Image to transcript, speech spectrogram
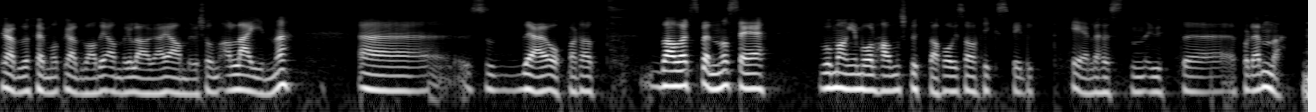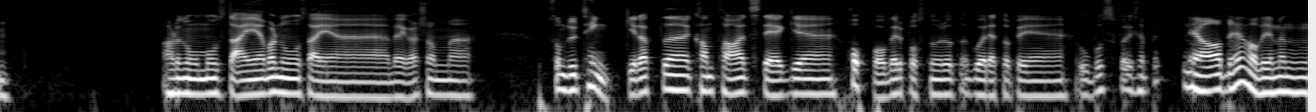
30-35 av de andre lagene i andredivisjon aleine. Eh, så det er jo åpenbart at det hadde vært spennende å se hvor mange mål han slutta på hvis han fikk spilt hele høsten ut uh, for dem. da. Har du noen hos deg, var det noen hos deg, eh, Vegard, som, eh, som du tenker at kan ta et steg, hoppe over PostNord og gå rett opp i Obos, f.eks.? Ja, det har vi, men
